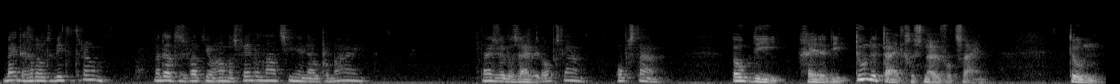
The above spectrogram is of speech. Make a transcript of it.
bij de grote witte troon. Maar dat is wat Johannes verder laat zien in openbaring. Daar zullen zij weer opstaan. opstaan. Ook diegenen die toen de tijd gesneuveld zijn. Toen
